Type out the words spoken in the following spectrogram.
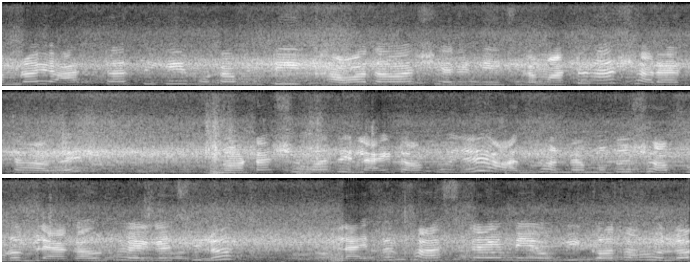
আমরা ওই আটটার দিকেই মোটামুটি খাওয়া দাওয়া সেরে নিয়েছিলাম। আটটা না, সাড়ে আটটা হবে। নটার সময়তে লাইট অফ হয়ে যায়, আধ ঘণ্টার মতো সব পুরো ব্ল্যাক আউট হয়ে গেছিল। লাইফে ফার্স্ট টাইম এই অভিজ্ঞতা হলো।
